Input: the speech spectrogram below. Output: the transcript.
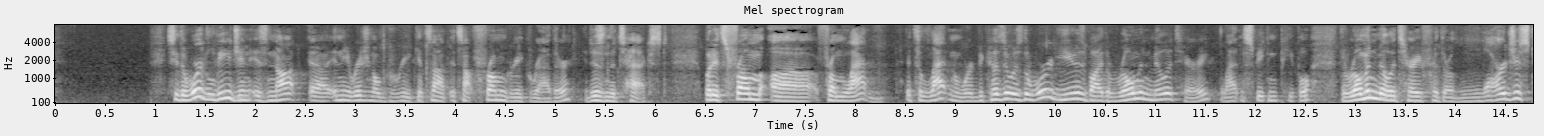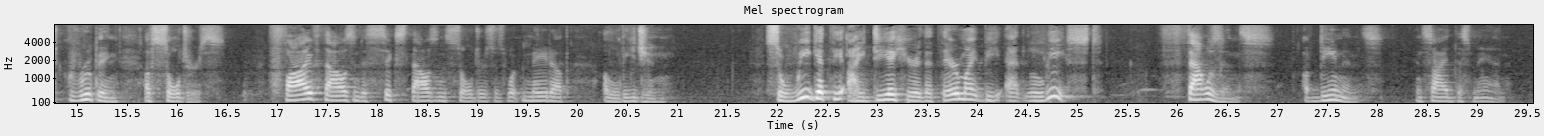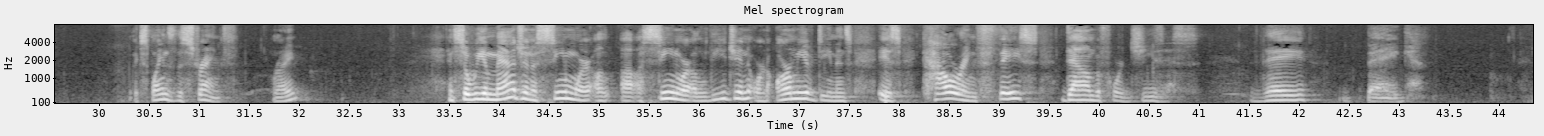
See, the word legion is not uh, in the original Greek. It's not, it's not from Greek, rather. It is in the text. But it's from, uh, from Latin. It's a Latin word because it was the word used by the Roman military, Latin speaking people, the Roman military for their largest grouping of soldiers. 5,000 to 6,000 soldiers is what made up a legion. So we get the idea here that there might be at least thousands of demons inside this man. Explains the strength, right? And so we imagine a scene where a, a, scene where a legion or an army of demons is cowering face down before Jesus. They beg.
